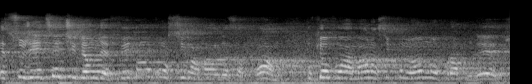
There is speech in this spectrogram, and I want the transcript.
Esse sujeito, se ele tiver um defeito, eu não consigo amá-lo dessa forma, porque eu vou amá-lo assim como eu amo o próprio Deus.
